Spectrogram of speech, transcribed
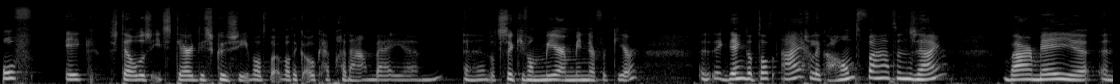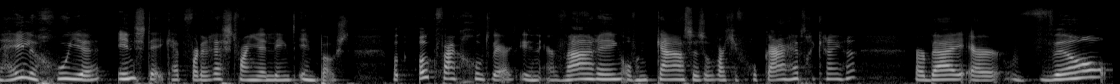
Of ik stel dus iets ter discussie, wat, wat ik ook heb gedaan bij uh, dat stukje van meer en minder verkeer. Uh, ik denk dat dat eigenlijk handvaten zijn waarmee je een hele goede insteek hebt voor de rest van je LinkedIn-post. Wat ook vaak goed werkt, is een ervaring of een casus of wat je voor elkaar hebt gekregen. Waarbij er wel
